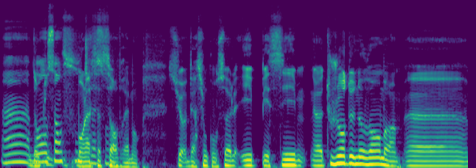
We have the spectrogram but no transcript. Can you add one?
Ah, bon, on s'en fout. Bon là, ça façon. sort vraiment sur version console et PC. Euh, toujours de novembre, euh,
